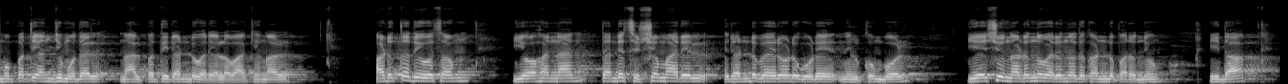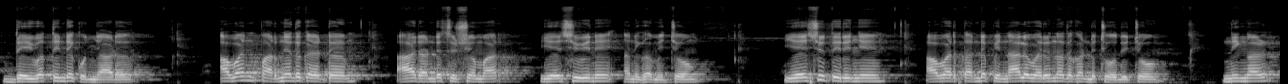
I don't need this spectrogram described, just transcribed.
മുപ്പത്തി അഞ്ച് മുതൽ നാൽപ്പത്തി രണ്ട് വരെയുള്ള വാക്യങ്ങൾ. അടുത്ത ദിവസം യോഹന്നാൻ തന്റെ ശിഷ്യന്മാരിൽ രണ്ടുപേരോടുകൂടെ നിൽക്കുമ്പോൾ യേശു നടന്നു വരുന്നത് കണ്ടു പറഞ്ഞു ഇതാ ദൈവത്തിന്റെ കുഞ്ഞാട്. അവൻ പറഞ്ഞത് കേട്ട് ആ രണ്ട് ശിഷ്യന്മാർ യേശുവിനെ അനുഗമിച്ചു. യേശു തിരിഞ്ഞ് അവർ തന്റെ പിന്നാലെ വരുന്നത് കണ്ട് ചോദിച്ചു നിങ്ങൾ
